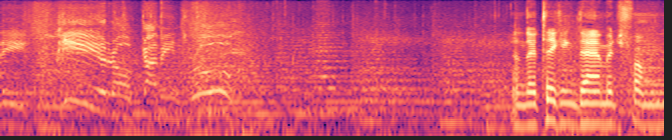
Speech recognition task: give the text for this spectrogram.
Hero coming through! and they're taking damage from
